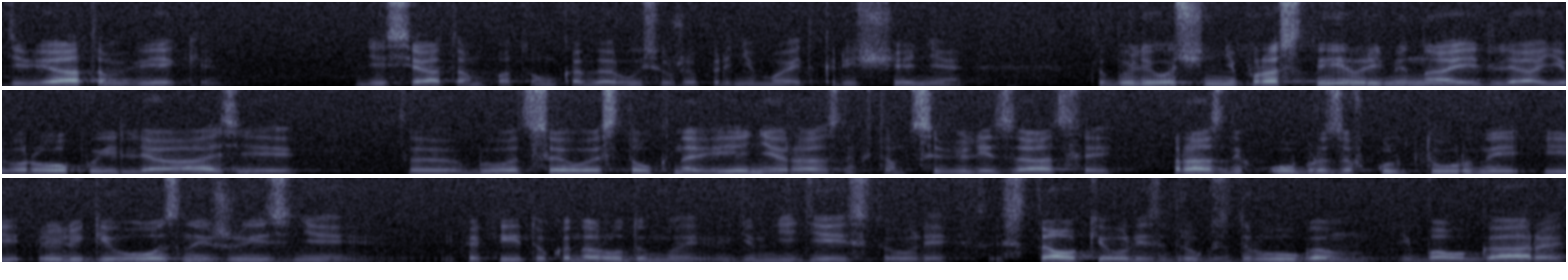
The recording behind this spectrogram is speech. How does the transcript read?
в IX веке, в X, потом, когда Русь уже принимает крещение, это были очень непростые времена и для Европы, и для Азии. Это было целое столкновение разных там цивилизаций, разных образов культурной и религиозной жизни, какие только народы мы видим не действовали, и сталкивались друг с другом, и болгары,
